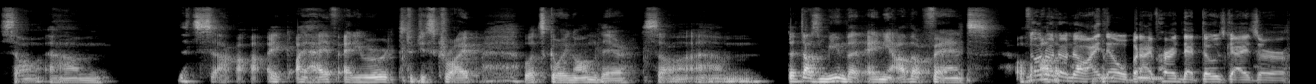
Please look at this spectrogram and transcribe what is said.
So, um, that's, uh, I, I have any words to describe what's going on there. So, um, that doesn't mean that any other fans of No, no, other no, no. I know, but I've heard that those guys are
